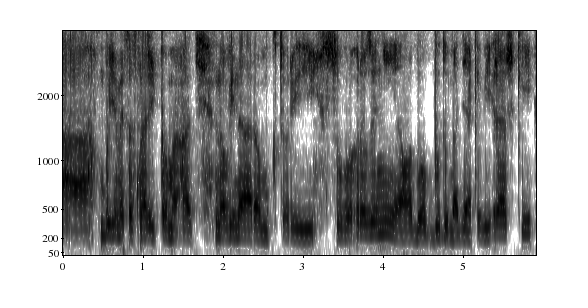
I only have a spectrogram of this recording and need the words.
a budeme sa snažiť pomáhať novinárom, ktorí sú v ohrození alebo budú mať nejaké vyhrážky.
